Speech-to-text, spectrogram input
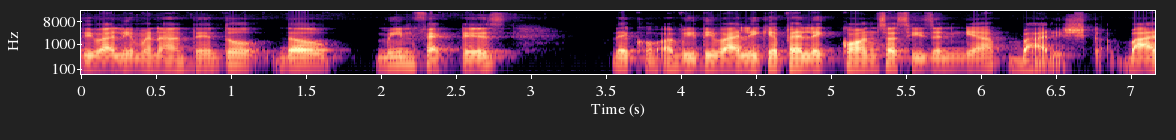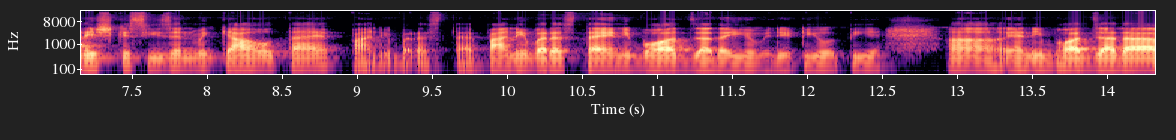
दिवाली मनाते हैं तो द मेन फैक्ट इज़ देखो, अभी दिवाली के पहले कौन सा सीज़न गया? बारिश का। बारिश के सीज़न में क्या होता है? पानी बरसता है। पानी बरसता है, यानी बहुत ज़्यादा ह्यूमिडिटी होती है। यानी बहुत ज़्यादा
